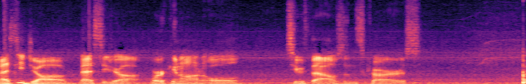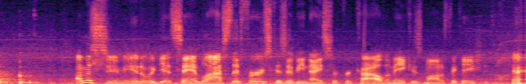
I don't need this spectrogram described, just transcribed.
Messy job. Messy job. Working on old 2000s cars. I'm assuming it would get sandblasted first because it'd be nicer for Kyle to make his modifications on.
